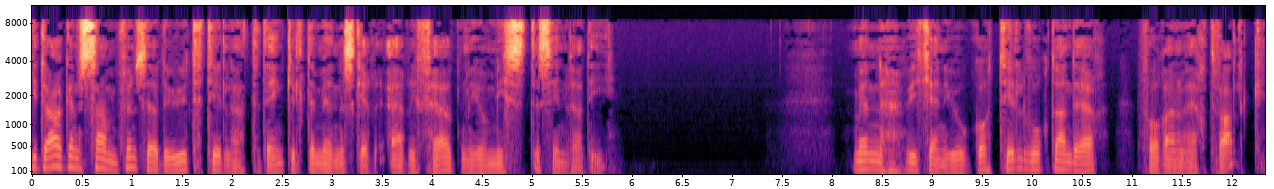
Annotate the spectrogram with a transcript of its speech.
I dagens samfunn ser det ut til at det enkelte mennesker er i ferd med å miste sin verdi. Men vi kjenner jo godt til hvordan det er foran hvert valg.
